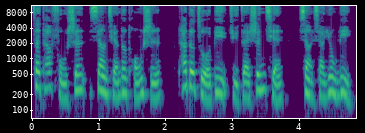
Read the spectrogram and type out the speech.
在他俯身向前的同时，他的左臂举在身前，向下用力。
